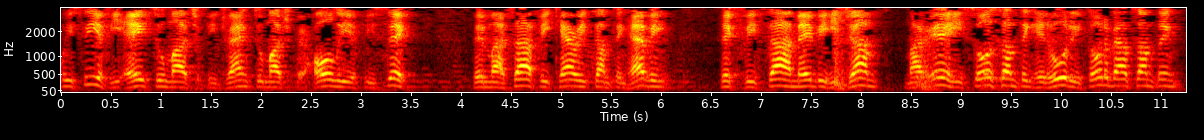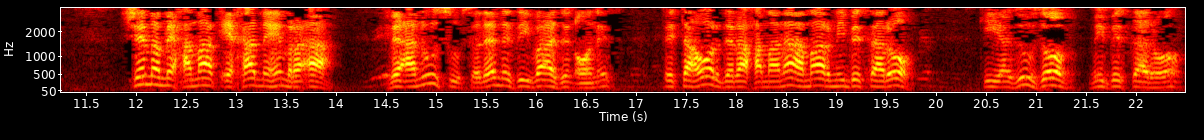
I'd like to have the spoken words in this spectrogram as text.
We see if he ate too much, if he drank too much, holy, if he's sick. V'masaf, if he carried something heavy. V'kfitza, maybe he jumped. Mar'eh, he saw something. Hirhur, he thought about something. Shema mehamat echad mehem ra'ah. Ve'anusu, so then the ziva is an honest. Ve'tahor, the rahamana amar mi besaro. Ki yazuv zov mi besaro.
